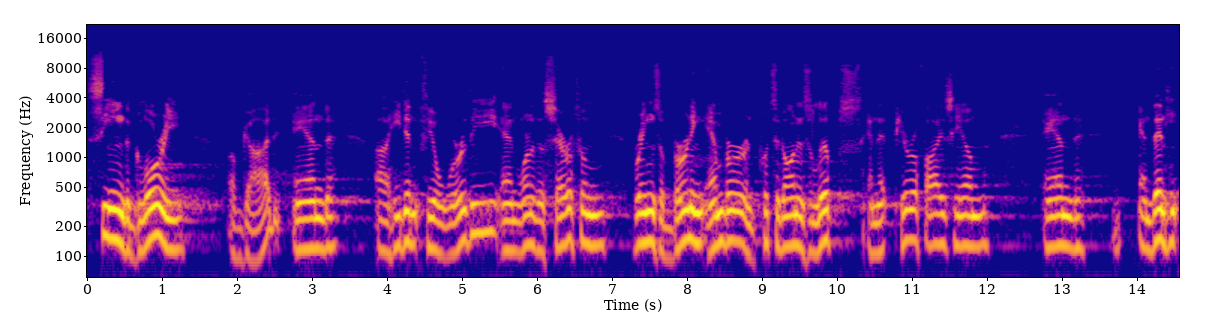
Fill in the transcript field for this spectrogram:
seeing the glory of God, and uh, he didn't feel worthy. And one of the seraphim brings a burning ember and puts it on his lips, and that purifies him. And and then he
